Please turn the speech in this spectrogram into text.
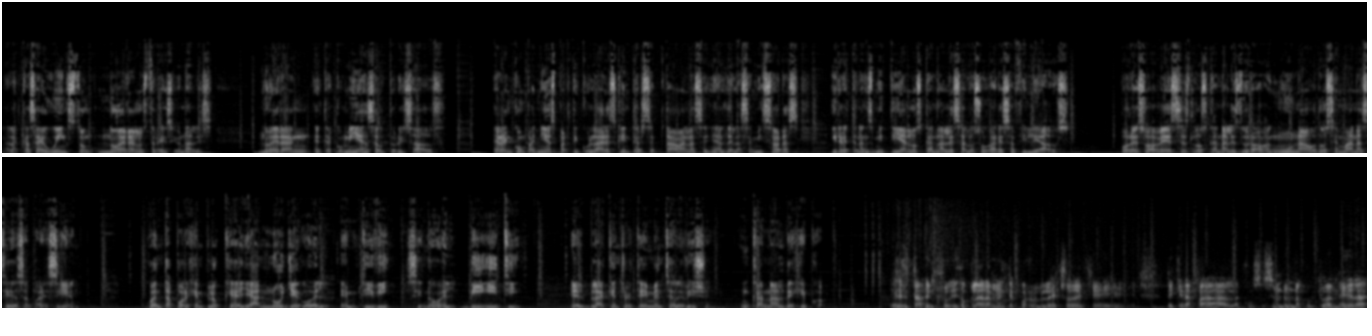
a la casa de Winston, no eran los tradicionales. No eran, entre comillas, autorizados. Eran compañías particulares que interceptaban la señal de las emisoras y retransmitían los canales a los hogares afiliados. Por eso a veces los canales duraban una o dos semanas y desaparecían. Cuenta, por ejemplo, que allá no llegó el MTV, sino el BET, el Black Entertainment Television, un canal de hip hop. Estaba incluido claramente por el hecho de que, de que era para la construcción de una cultura negra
